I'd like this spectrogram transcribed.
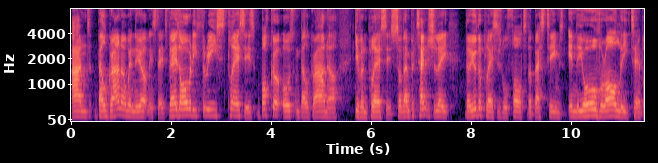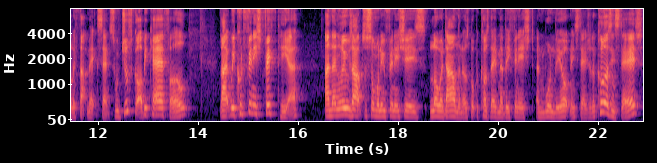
and Belgrano win the opening stage, there's already three places, Boca, us and Belgrano, given places. So then potentially the other places will fall to the best teams in the overall league table, if that makes sense. So we've just got to be careful. Like, we could finish fifth here and then lose out to someone who finishes lower down than us, but because they've maybe finished and won the opening stage or the closing stage,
